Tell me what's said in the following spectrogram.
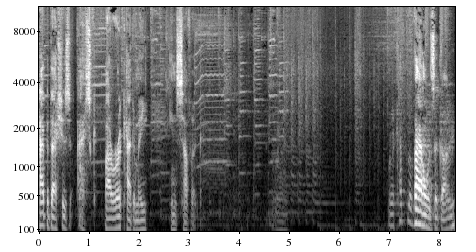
Haberdashers Aske's Borough Academy in Southwark. Well, a couple of hours ago,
